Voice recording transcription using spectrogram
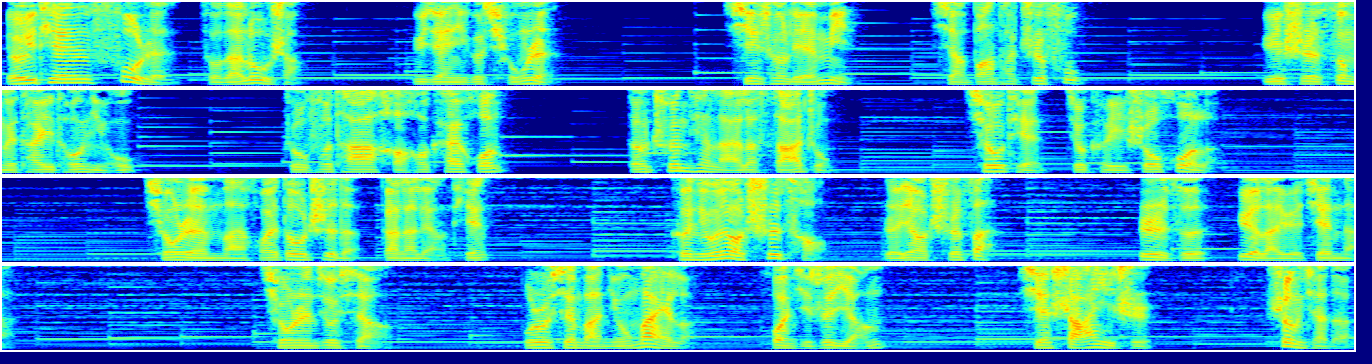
有一天，富人走在路上，遇见一个穷人，心生怜悯，想帮他致富，于是送给他一头牛，嘱咐他好好开荒，等春天来了撒种，秋天就可以收获了。穷人满怀斗志的干了两天，可牛要吃草，人要吃饭，日子越来越艰难。穷人就想，不如先把牛卖了，换几只羊。先杀一只，剩下的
